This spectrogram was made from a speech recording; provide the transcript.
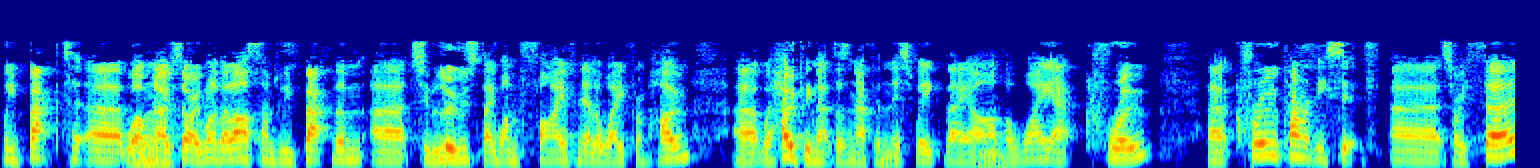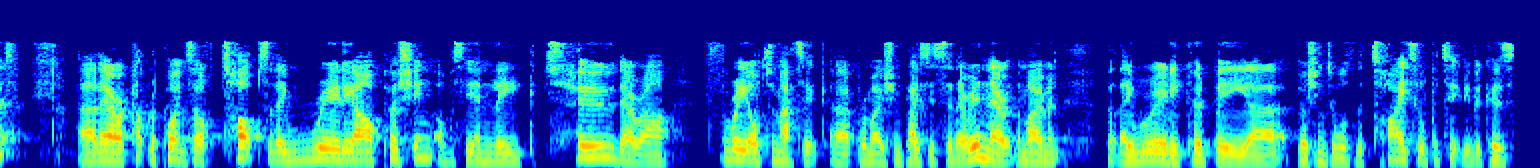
we backed, uh, well, no, sorry, one of the last times we backed them uh, to lose, they won 5 0 away from home. Uh, we're hoping that doesn't happen this week. They are away at Crewe. Uh, Crewe currently sit, uh, sorry, third. Uh, they are a couple of points off top, so they really are pushing. Obviously, in League Two, there are three automatic uh, promotion places, so they're in there at the moment, but they really could be uh, pushing towards the title, particularly because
